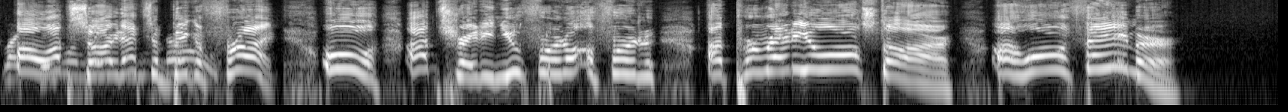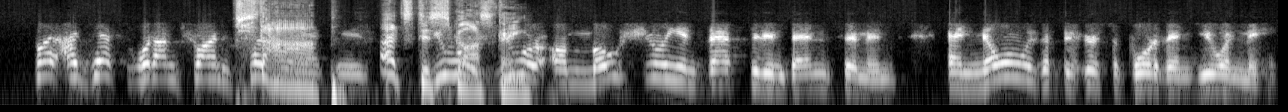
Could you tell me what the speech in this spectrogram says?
Like, oh, I'm sorry. That's a big known. affront. Oh, I'm trading you for an for a perennial All Star, a Hall of Famer. But I guess what I'm trying to tell Stop. is That's you were- disgusting. You were, emotionally invested in Ben Simmons, and no one was a bigger supporter than you and me.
